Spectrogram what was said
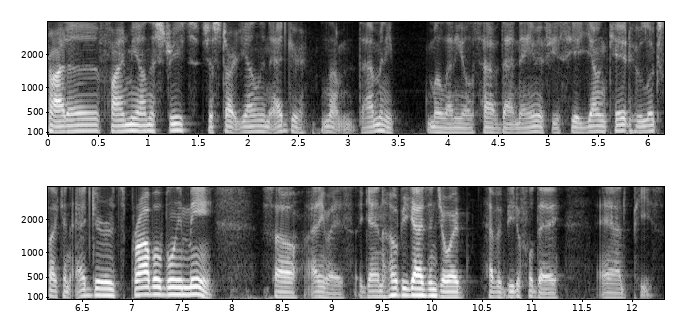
try to find me on the streets. Just start yelling Edgar. Not that many millennials have that name. If you see a young kid who looks like an Edgar, it's probably me. So, anyways, again, hope you guys enjoyed. Have a beautiful day and peace.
